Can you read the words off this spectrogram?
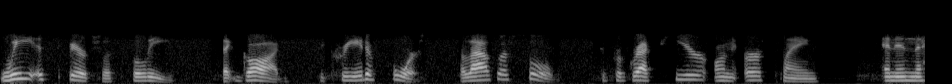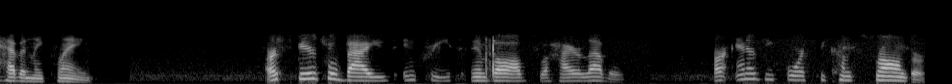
We as spiritualists believe that God, the creative force, allows our souls to progress here on the earth plane and in the heavenly plane. Our spiritual values increase and evolve to a higher level. Our energy force becomes stronger.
